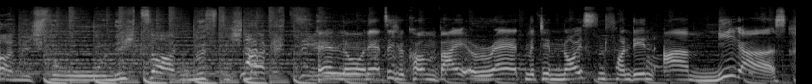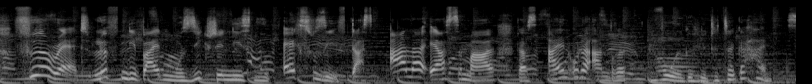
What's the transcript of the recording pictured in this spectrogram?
Kann ich so nicht sagen, müsste ich nackt sehen. Hallo und herzlich willkommen bei Red mit dem neuesten von den Amigas. Für Red lüften die beiden Musikgenies nun exklusiv das allererste Mal das ein oder andere wohlgehütete Geheimnis.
